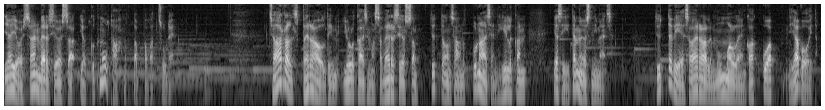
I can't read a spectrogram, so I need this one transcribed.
ja joissain versioissa jotkut muut hahmot tappavat suden. Charles Perraultin julkaisemassa versiossa tyttö on saanut punaisen hilkan ja siitä myös nimensä. Tyttö vie sairaalle mummolleen kakkua ja voita.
